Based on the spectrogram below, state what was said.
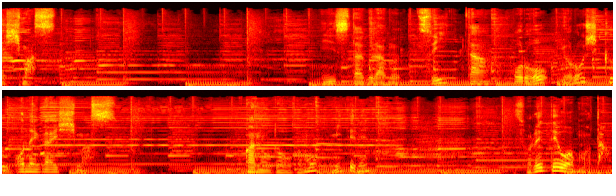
いします。インスタグラム、ツイッター、フォローよろしくお願いします。他の動画も見てね。それではまた。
